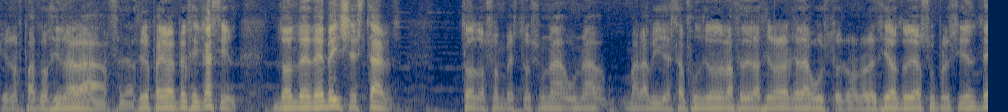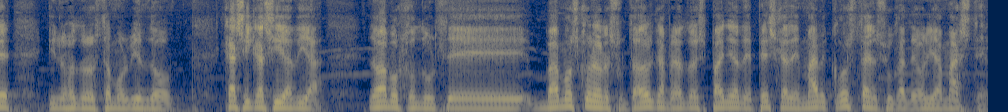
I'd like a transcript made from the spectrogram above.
que nos patrocina la Federación Española de Pesca y Casting, donde debéis estar todos, hombre, esto es una, una maravilla, está funcionando la federación ahora que da gusto, nos lo decía otro día su presidente y nosotros lo estamos viendo casi casi a día. No vamos con Dulce, vamos con el resultado del Campeonato de España de Pesca de Mar Costa en su categoría máster.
